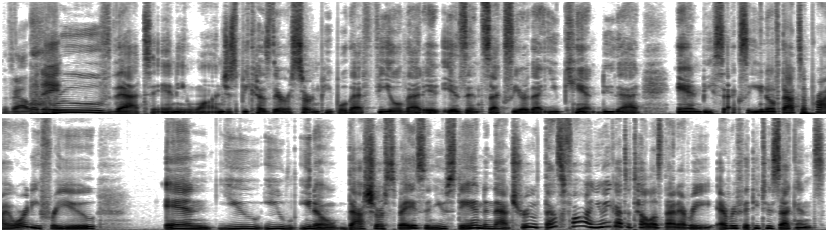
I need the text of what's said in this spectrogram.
Validate. prove that to anyone just because there are certain people that feel that it isn't sexy or that you can't do that and be sexy. You know, if that's a priority for you and you you you know, that's your space and you stand in that truth, that's fine. You ain't got to tell us that every every 52 seconds,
